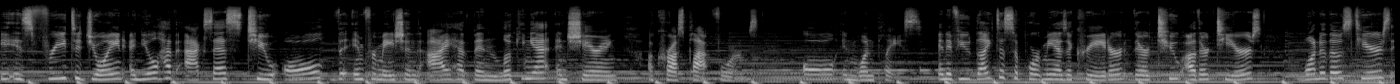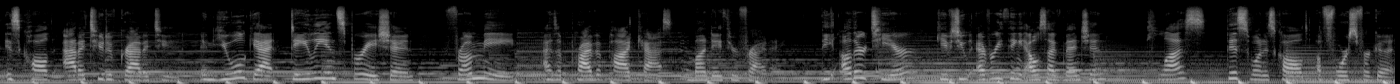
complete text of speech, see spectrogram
It is free to join, and you'll have access to all the information that I have been looking at and sharing across platforms all in one place. And if you'd like to support me as a creator, there are two other tiers. One of those tiers is called Attitude of Gratitude, and you will get daily inspiration from me as a private podcast Monday through Friday. The other tier gives you everything else I've mentioned, plus, this one is called A Force for Good.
